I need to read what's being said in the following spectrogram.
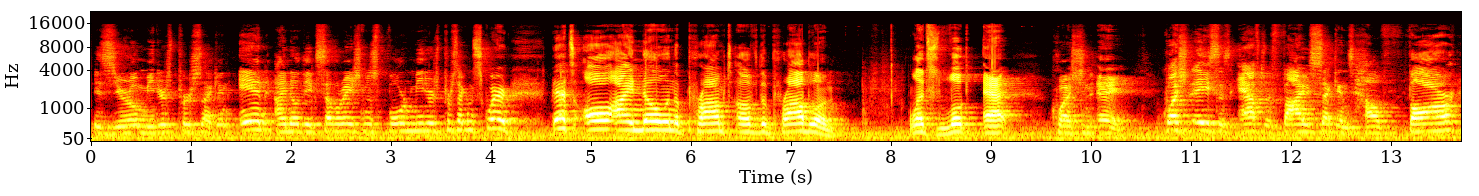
is zero meters per second. And I know the acceleration is four meters per second squared. That's all I know in the prompt of the problem. Let's look at question A. Question A says after five seconds, how far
